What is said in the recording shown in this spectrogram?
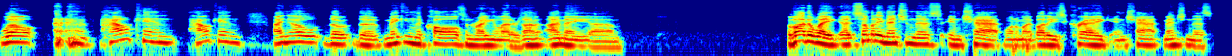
Well, how can how can I know the the making the calls and writing letters? I'm I'm a. Um, by the way, uh, somebody mentioned this in chat. One of my buddies, Craig, in chat mentioned this,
